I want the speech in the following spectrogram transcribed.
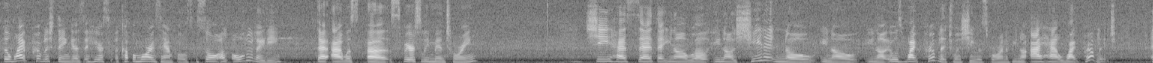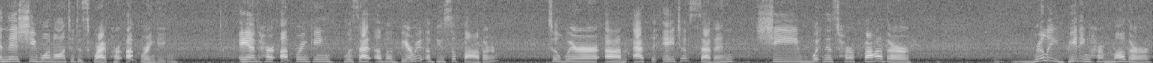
the white privilege thing is, and here's a couple more examples. So an older lady that I was uh, spiritually mentoring, she has said that, you know, well, you know, she didn't know, you know, you know, it was white privilege when she was growing up. You know, I had white privilege. And then she went on to describe her upbringing. And her upbringing was that of a very abusive father, to where um, at the age of seven, she witnessed her father really beating her mother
